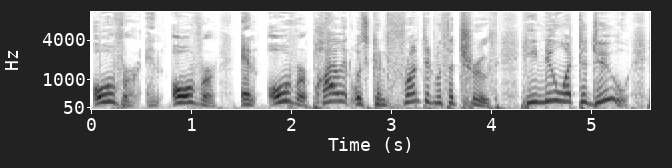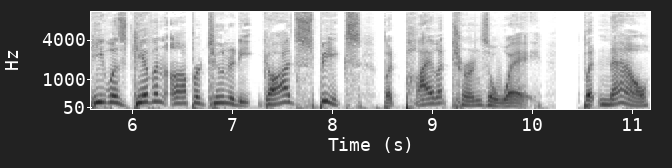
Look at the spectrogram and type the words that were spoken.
Over and over and over, Pilate was confronted with the truth. He knew what to do. He was given opportunity. God speaks, but Pilate turns away. But now,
